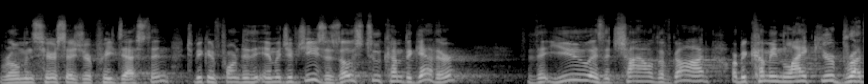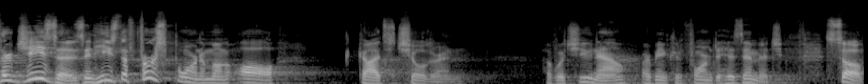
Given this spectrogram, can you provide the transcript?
Romans here says you're predestined to be conformed to the image of Jesus. Those two come together that you, as a child of God, are becoming like your brother Jesus, and he's the firstborn among all God's children, of which you now are being conformed to his image. So,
